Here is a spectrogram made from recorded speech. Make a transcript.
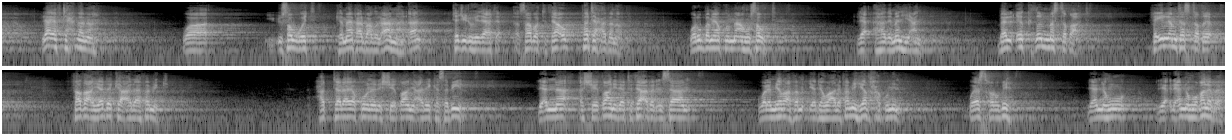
لا يفتح فمه ويصوت كما يفعل بعض العامة الآن تجده إذا أصاب التثاؤب فتح فمه وربما يكون معه صوت. لا هذا منهي عنه. بل اكظم ما استطعت. فإن لم تستطع فضع يدك على فمك. حتى لا يكون للشيطان عليك سبيل. لأن الشيطان إذا تثاءب الإنسان ولم يضع يده على فمه يضحك منه ويسخر به. لأنه لأنه غلبه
